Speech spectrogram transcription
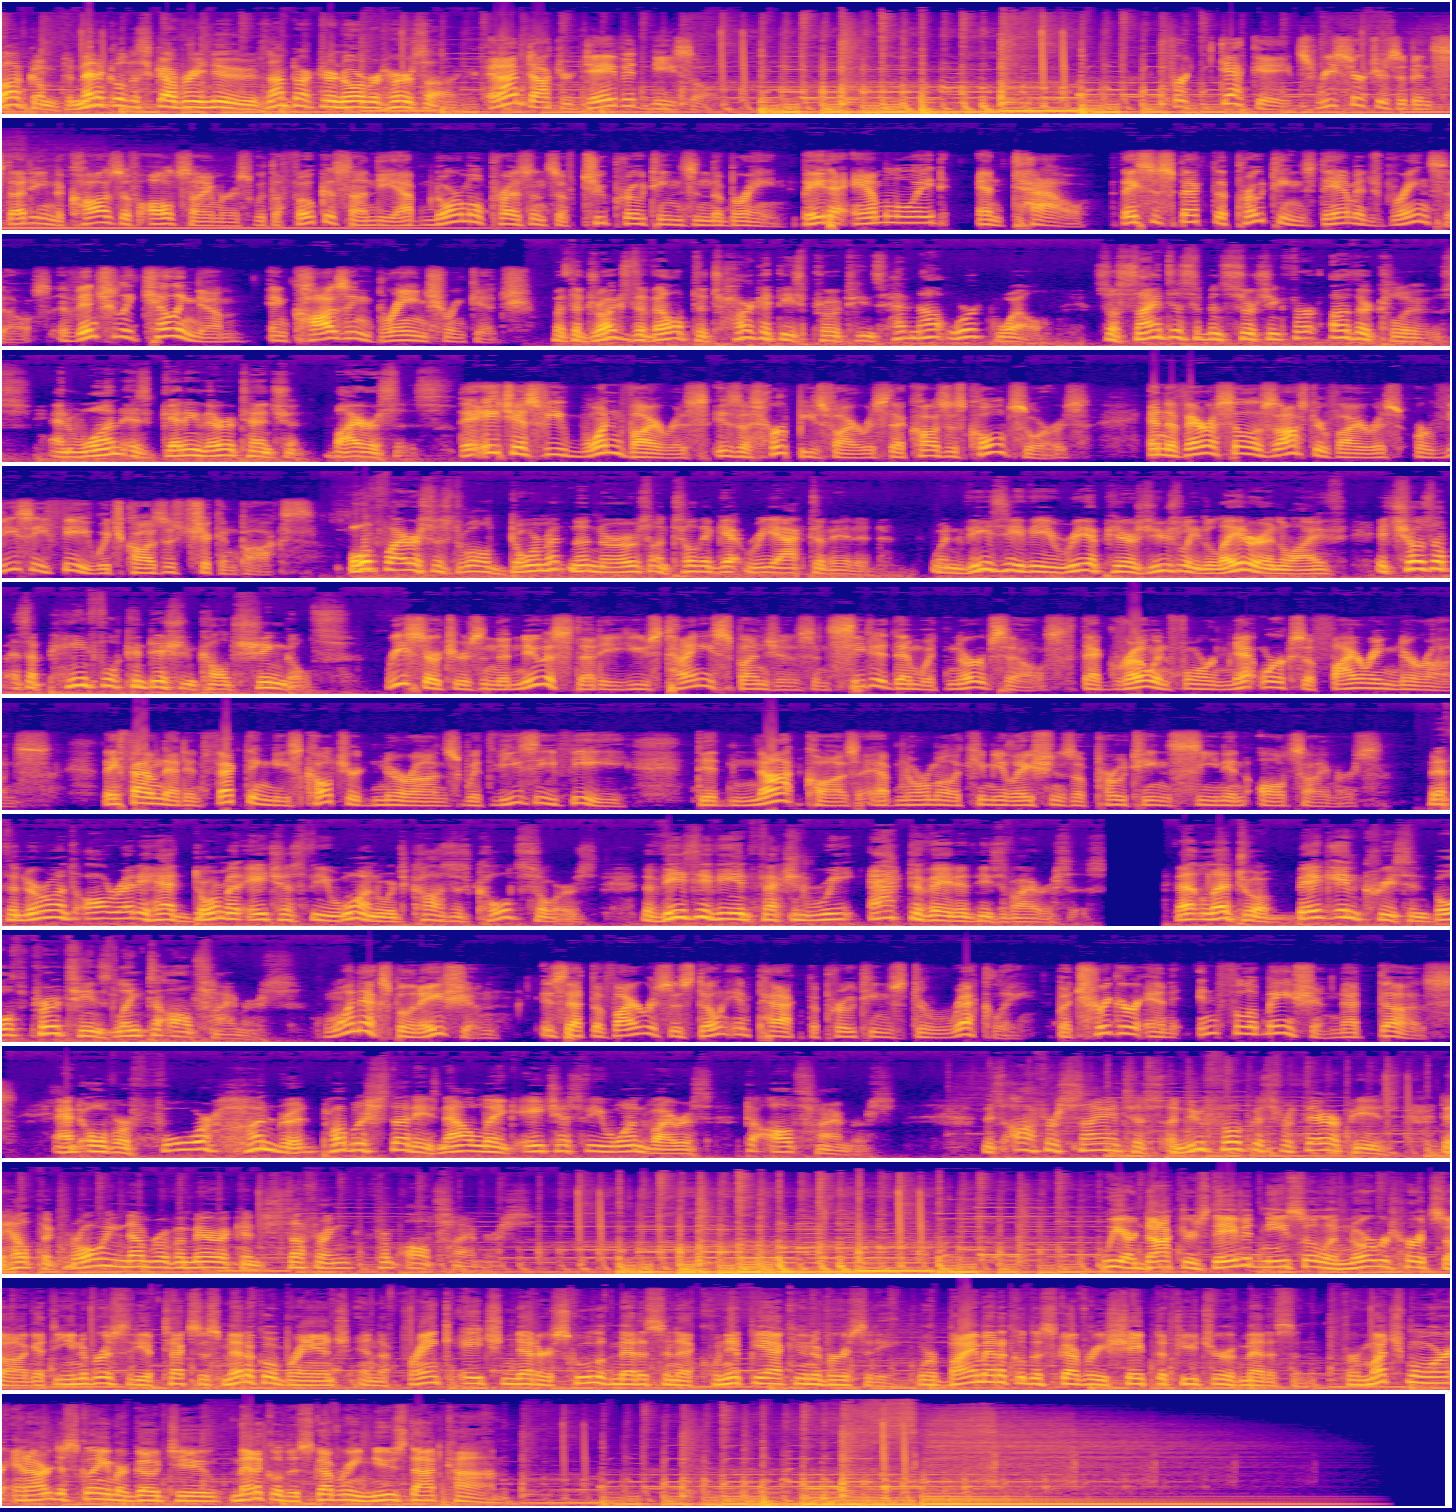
Welcome to Medical Discovery News. I'm Dr. Norbert Herzog. And I'm Dr. David Niesel. For decades, researchers have been studying the cause of Alzheimer's with a focus on the abnormal presence of two proteins in the brain, beta amyloid and tau. They suspect the proteins damage brain cells, eventually killing them and causing brain shrinkage. But the drugs developed to target these proteins have not worked well. So scientists have been searching for other clues, and one is getting their attention viruses. The HSV 1 virus is a herpes virus that causes cold sores and the varicella zoster virus, or VZV, which causes chickenpox. Both viruses dwell dormant in the nerves until they get reactivated. When VZV reappears usually later in life, it shows up as a painful condition called shingles. Researchers in the newest study used tiny sponges and seeded them with nerve cells that grow and form networks of firing neurons. They found that infecting these cultured neurons with VZV did not cause abnormal accumulations of proteins seen in Alzheimer's. But if the neurons already had dormant HSV1, which causes cold sores, the VZV infection reactivated these viruses. That led to a big increase in both proteins linked to Alzheimer's. One explanation is that the viruses don't impact the proteins directly, but trigger an inflammation that does. And over 400 published studies now link HSV1 virus to Alzheimer's. This offers scientists a new focus for therapies to help the growing number of Americans suffering from Alzheimer's. We are doctors David Niesel and Norbert Herzog at the University of Texas Medical Branch and the Frank H. Netter School of Medicine at Quinnipiac University, where biomedical discoveries shape the future of medicine. For much more and our disclaimer, go to medicaldiscoverynews.com.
